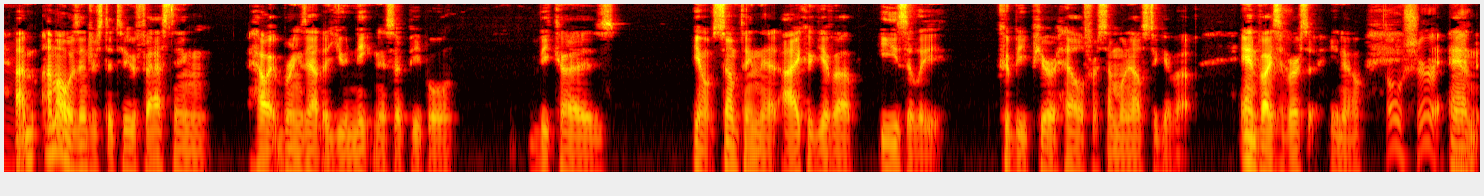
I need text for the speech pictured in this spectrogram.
Mhm. I'm I'm always interested too, fasting, how it brings out the uniqueness of people, because, you know, something that I could give up easily could be pure hell for someone else to give up, and vice Yeah. versa. You know, Oh, sure. and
